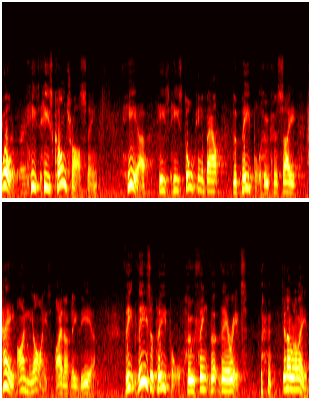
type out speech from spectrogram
Well, he's, he's contrasting. Here, he's, he's talking about the people who can say, hey, I'm the eyes, I don't need the ear. The, these are people who think that they're it. Do you know what I mean?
